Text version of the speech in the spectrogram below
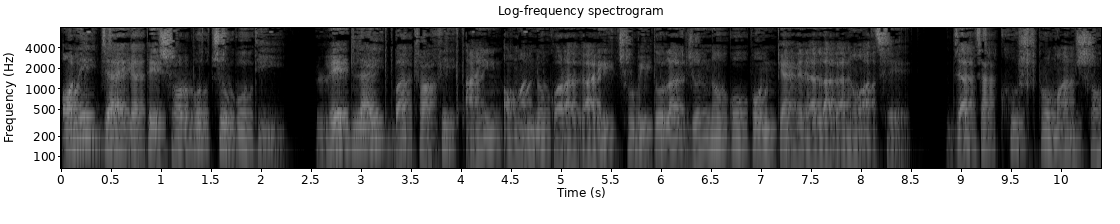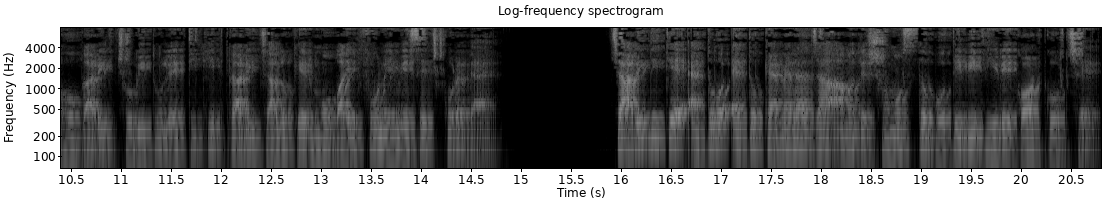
অনেক জায়গাতে সর্বোচ্চ গতি, রেড লাইট বা ট্রাফিক আইন অমান্য করা গাড়ির ছবি তোলার জন্য গোপন ক্যামেরা লাগানো আছে, যা চাক্ষুষ প্রমাণ সহ গাড়ির ছবি তুলে টিকিট গাড়ি চালকের মোবাইল ফোনে মেসেজ করে দেয়। চারিদিকে এত এত ক্যামেরা যা আমাদের সমস্ত গতিবিধি রেকর্ড করছে।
